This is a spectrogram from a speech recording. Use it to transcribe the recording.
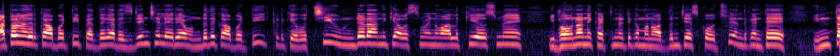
ఆటోనగర్ కాబట్టి పెద్దగా రెసిడెన్షియల్ ఏరియా ఉండదు కాబట్టి ఇక్కడికి వచ్చి ఉండడానికి అవసరమైన వాళ్ళకి అవసరమే ఈ భవనాన్ని కట్టినట్టుగా మనం అర్థం చేసుకోవచ్చు. ఎందుకంటే ఇంత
